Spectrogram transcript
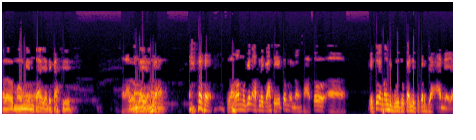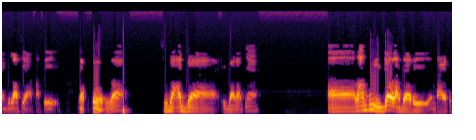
Kalau mau minta ya dikasih. Kalau enggak, ya memang- selama mungkin aplikasi itu memang satu eh, itu emang dibutuhkan di pekerjaan ya yang jelas ya. Pasti ya betul. kedua sudah ada ibaratnya eh, lampu hijau lah dari entah itu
